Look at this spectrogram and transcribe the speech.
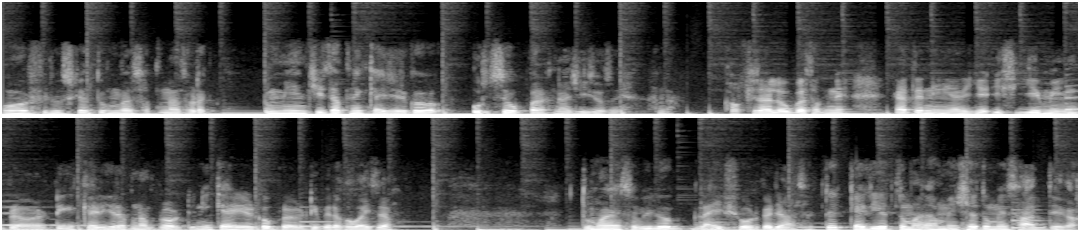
और फिर उसके बाद तुम बस अपना थोड़ा मेन चीज़ अपने कैरियर को उससे ऊपर रखना चीज़ों से, है ना? काफ़ी सारे लोग बस अपने कहते नहीं यार ये इस, ये मेन प्रायोरिटी है कैरियर अपना प्रायोरिटी नहीं कैरियर को प्रायोरिटी पे रखो भाई साहब। तुम्हारे सभी लोग लाइफ छोड़ कर जा सकते हो कैरियर तुम्हारा हमेशा तुम्हें साथ देगा।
